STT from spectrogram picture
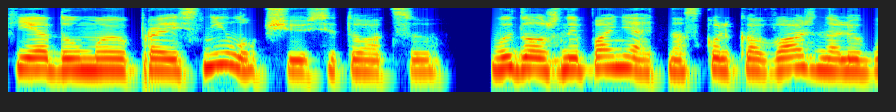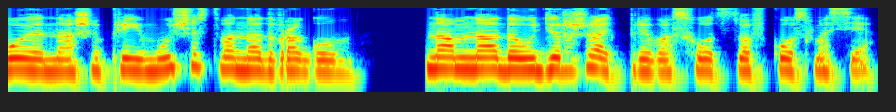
«Я думаю, прояснил общую ситуацию. Вы должны понять, насколько важно любое наше преимущество над врагом. Нам надо удержать превосходство в космосе.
